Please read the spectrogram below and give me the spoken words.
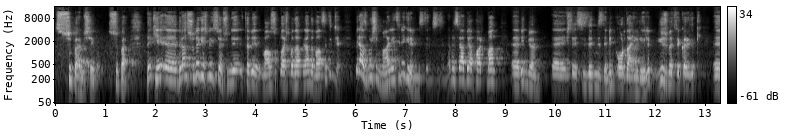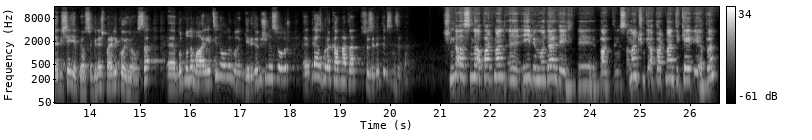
Süper bir şey bu. Süper. Peki e, biraz şuna geçmek istiyorum. Şimdi tabii mahsuplaşmadan falan da bahsedince biraz bu işin maliyetine girelim isterim sizinle. Mesela bir apartman e, bilmiyorum e, işte siz dediniz demin oradan yürüyelim. 100 metrekarelik e, bir şey yapıyorsa, güneş paneli koyuyor olsa e, bunun da maliyeti ne olur? Bunun geri dönüşü nasıl olur? E, biraz bu rakamlardan söz edebilir misiniz efendim? Şimdi aslında apartman e, iyi bir model değil e, baktığınız zaman. Çünkü apartman dikey bir yapı.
